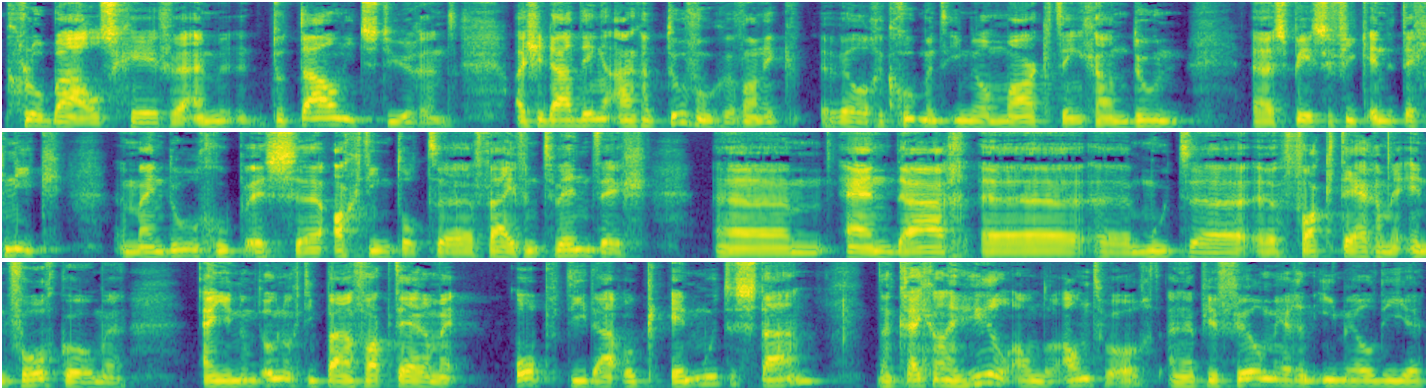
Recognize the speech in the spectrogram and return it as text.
globaals geven en totaal niet sturend. Als je daar dingen aan gaat toevoegen van ik wil recruitment e-mail marketing gaan doen, uh, specifiek in de techniek. mijn doelgroep is uh, 18 tot uh, 25. Um, en daar moeten vaktermen in voorkomen. En je noemt ook nog die paar vaktermen op die daar ook in moeten staan dan krijg je al een heel ander antwoord. En heb je veel meer een e-mail die je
